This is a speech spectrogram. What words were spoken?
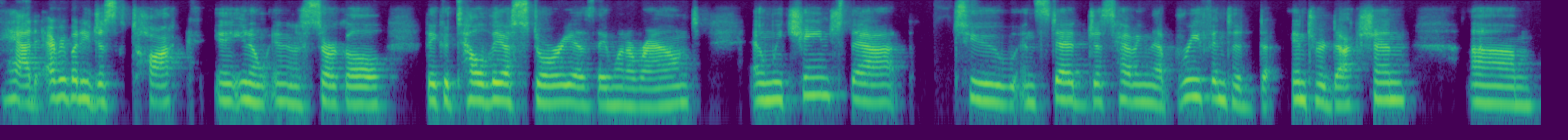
had everybody just talk you know in a circle they could tell their story as they went around and we changed that to instead just having that brief introduction. Um,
